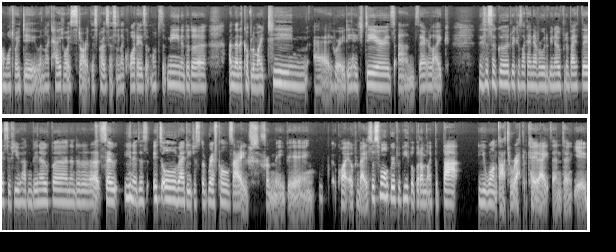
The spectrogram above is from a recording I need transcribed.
and what do I do and like how do I start this process and like what is it and what does it mean and da, da, da. and then a couple of my team uh, who are ADHDers and they're like this is so good because like I never would have been open about this if you hadn't been open and da, da, da. so you know there's it's already just the ripples out from me being quite open about it. It's a small group of people but I'm like but that you want that to replicate out then don't you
